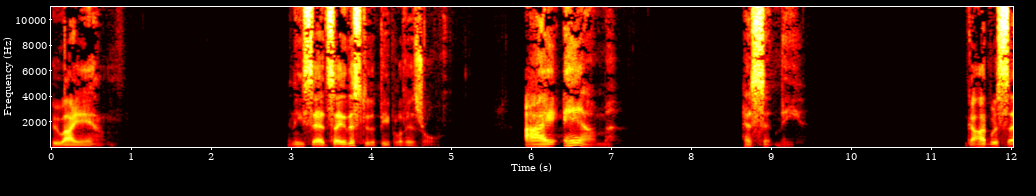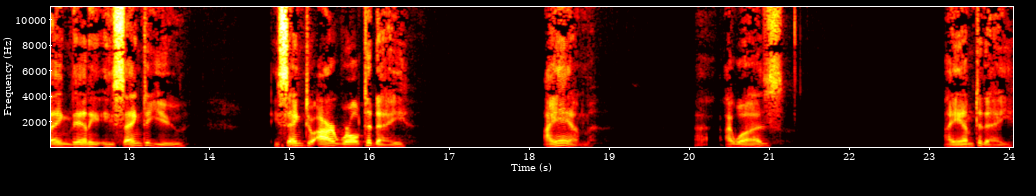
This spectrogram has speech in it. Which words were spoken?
who I am. And he said, Say this to the people of Israel I am has sent me. God was saying then, he, He's saying to you, He's saying to our world today, I am. I was. I am today.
